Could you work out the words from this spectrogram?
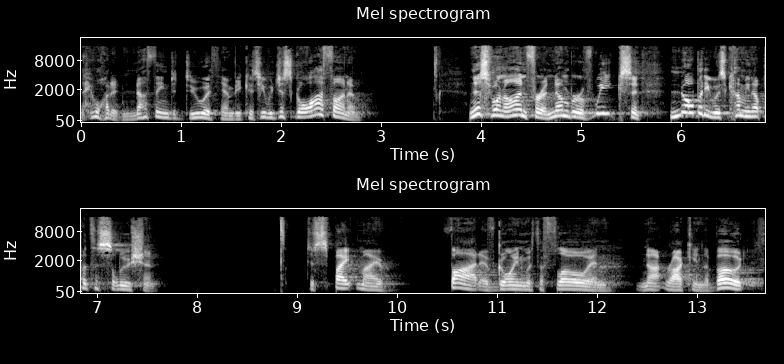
They wanted nothing to do with him because he would just go off on him. And this went on for a number of weeks, and nobody was coming up with a solution. Despite my thought of going with the flow and not rocking the boat,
